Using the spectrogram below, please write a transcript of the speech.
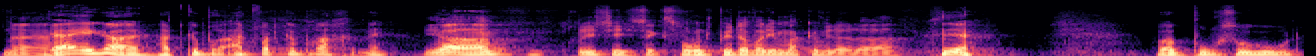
Naja. Ja, egal, hat, hat was gebracht, ne? Ja, richtig. Sechs Wochen später war die Macke wieder da. Ja. War Buch so gut.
